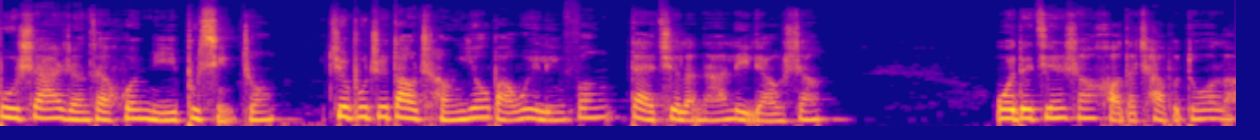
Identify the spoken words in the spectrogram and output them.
布莎仍在昏迷不醒中，却不知道程优把魏凌风带去了哪里疗伤。我的肩伤好的差不多了，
